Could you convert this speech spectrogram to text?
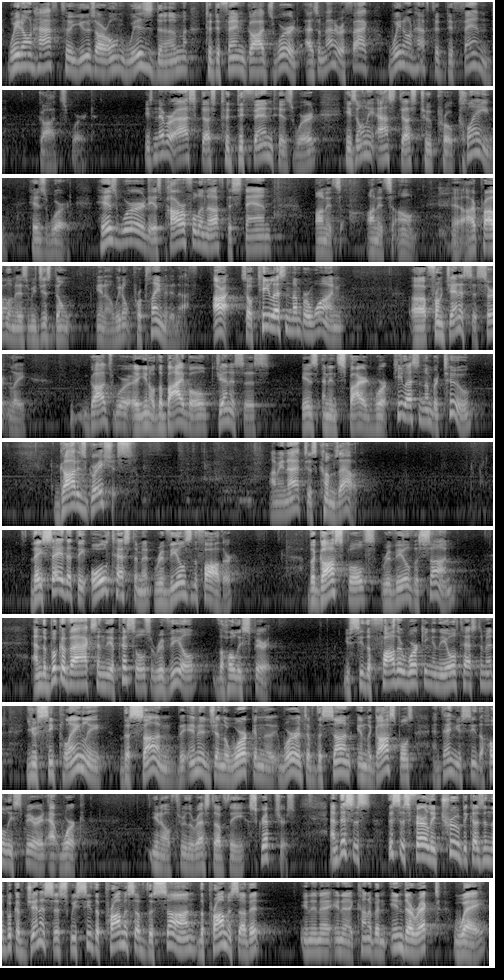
We don't have to use our own wisdom to defend God's word. As a matter of fact, we don't have to defend God's word. He's never asked us to defend His word. He's only asked us to proclaim His word. His word is powerful enough to stand on its, on its own. Uh, our problem is we just don't, you know, we don't proclaim it enough. All right, so key lesson number one uh, from Genesis, certainly, God's word, uh, you know, the Bible, Genesis, is an inspired work. Key lesson number two God is gracious. I mean, that just comes out. They say that the Old Testament reveals the Father, the Gospels reveal the Son, and the book of Acts and the epistles reveal the Holy Spirit. You see the Father working in the Old Testament, you see plainly the Son, the image and the work and the words of the Son in the Gospels, and then you see the Holy Spirit at work you know, through the rest of the scriptures. And this is, this is fairly true because in the book of Genesis we see the promise of the Son, the promise of it in, a, in a kind of an indirect way.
